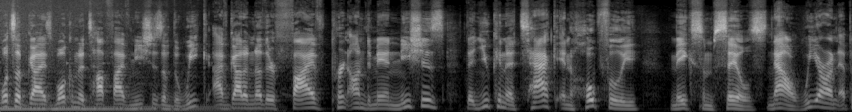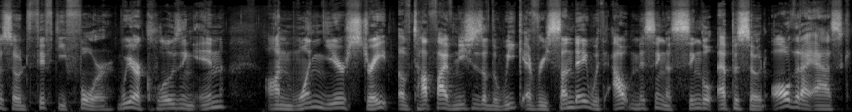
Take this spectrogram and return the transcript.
What's up, guys? Welcome to Top 5 Niches of the Week. I've got another five print on demand niches that you can attack and hopefully make some sales. Now, we are on episode 54. We are closing in on one year straight of top five niches of the week every Sunday without missing a single episode. All that I ask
